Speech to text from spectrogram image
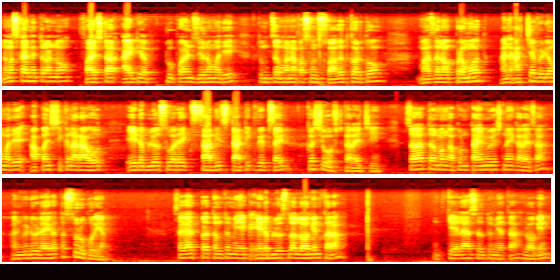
नमस्कार मित्रांनो five star I T F two point झिरोमध्ये तुमचं मनापासून स्वागत करतो. माझं नाव प्रमोद आणि आजच्या व्हिडिओमध्ये आपण शिकणार आहोत ए डब्ल्यू एसवर एक साधी स्टॅटिक वेबसाईट कशी होस्ट करायची. चला तर मग आपण टाईम वेस्ट नाही करायचा आणि व्हिडिओ डायरेक्ट आता सुरू करूया. सगळ्यात प्रथम तुम्ही एक ए डब्ल्यू एसला लॉग इन करा. केलं असेल तुम्ही आता लॉग इन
